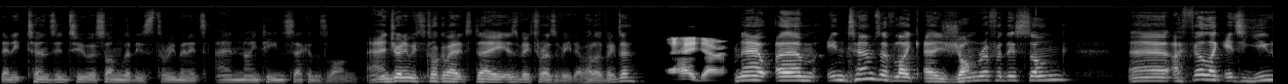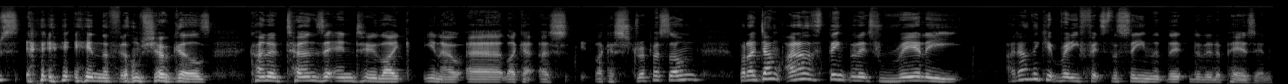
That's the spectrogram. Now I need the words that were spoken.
then it turns into a song that is three minutes and 19 seconds long. And joining me to talk about it today is Victor Azevedo. Hello, Victor. Hey, Darren. Now, um, in terms of like a genre for this song, uh, I feel like its use in the film Showgirls kind of turns it into like you know, uh, like a, a like a stripper song. But I don't, I don't think that it's really, I don't think it really fits the scene that the, that it appears in.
